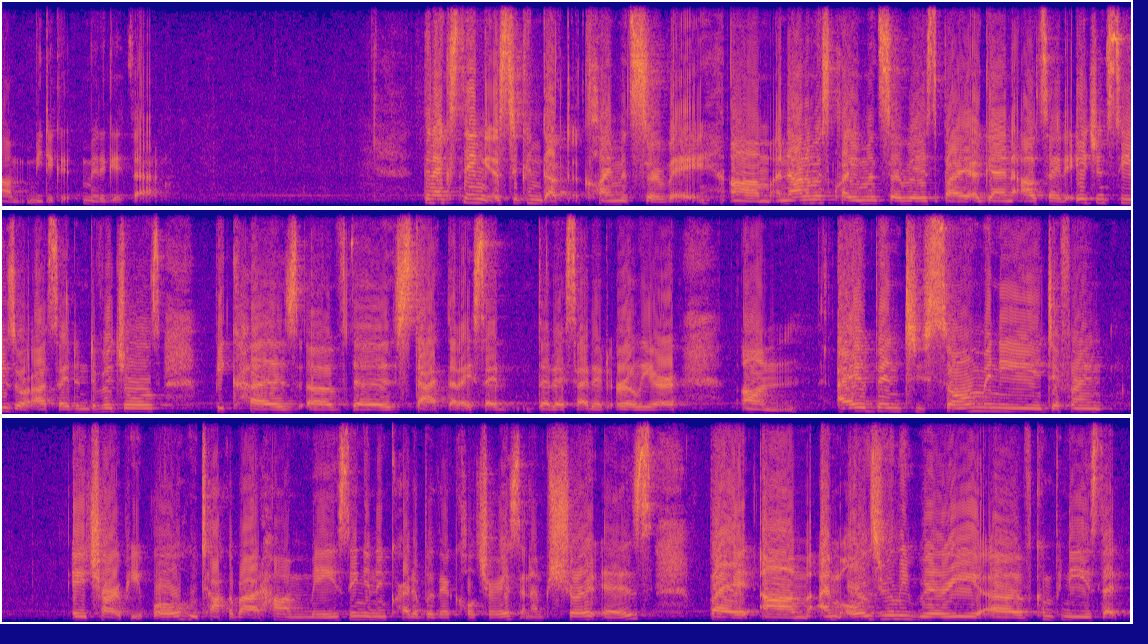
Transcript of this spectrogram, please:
um, mitigate, mitigate that. The next thing is to conduct a climate survey. Um, anonymous climate surveys by, again, outside agencies or outside individuals because of the stat that I said that I cited earlier. Um, I have been to so many different HR people who talk about how amazing and incredible their culture is, and I'm sure it is, but um, I'm always really wary of companies that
